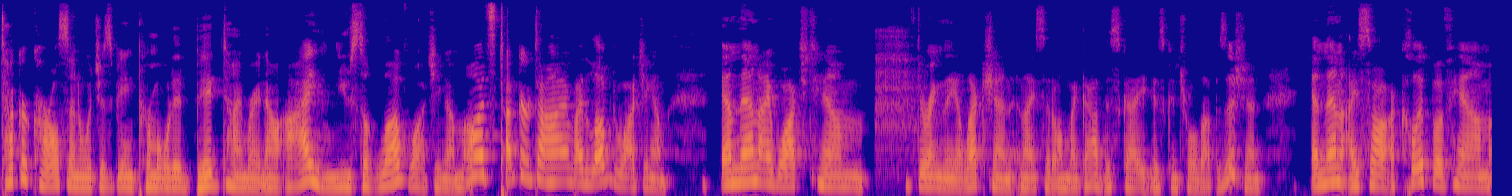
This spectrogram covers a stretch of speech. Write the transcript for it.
Tucker Carlson, which is being promoted big time right now. I used to love watching him. Oh, it's Tucker time. I loved watching him. And then I watched him during the election and I said, oh my God, this guy is controlled opposition. And then I saw a clip of him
